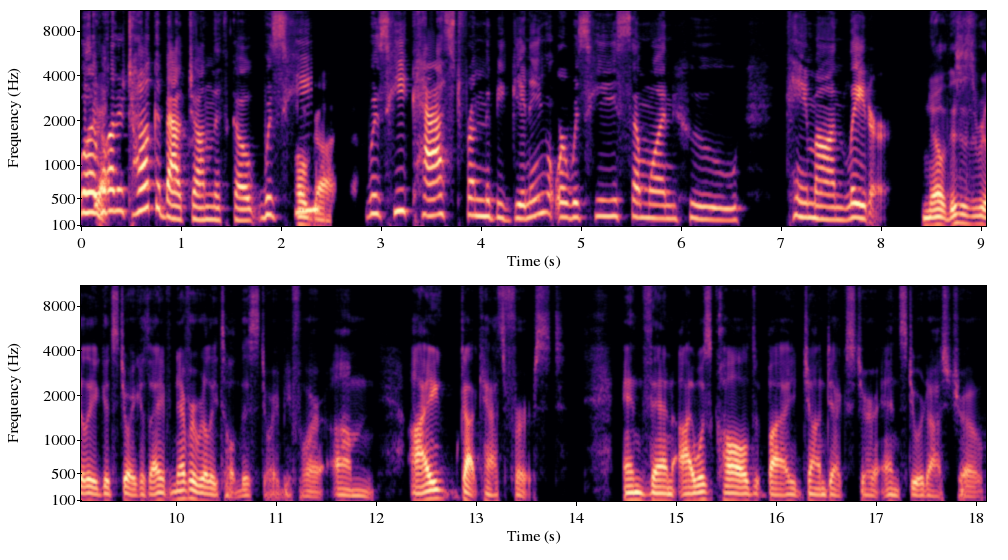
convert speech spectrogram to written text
well, I yeah. want to talk about John Lithgow. Was Oh he God. Was he cast from the beginning, or was he someone who came on later? No, this is really a good story because I've never really told this story before. Um, I got cast first. And then I was called by John Dexter and Stuart Ostrow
